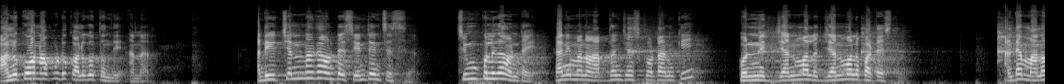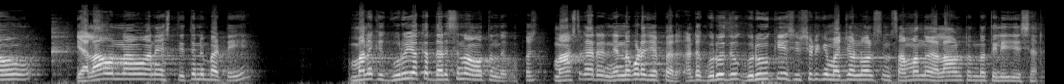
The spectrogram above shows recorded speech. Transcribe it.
అనుకోనప్పుడు కలుగుతుంది అన్నారు. అంటే ఇవి చిన్నగా ఉంటాయి సెంటెన్సెస్ సింపుల్గా ఉంటాయి. కానీ మనం అర్థం చేసుకోవడానికి కొన్ని జన్మలు జన్మలు పట్టేస్తుంది అంటే మనం ఎలా ఉన్నాము అనే స్థితిని బట్టి మనకి గురువు యొక్క దర్శనం అవుతుంది. ఫస్ట్ మాస్టర్ గారు నిన్న కూడా చెప్పారు. అంటే గురువు గురువుకి శిష్యుడికి మధ్య ఉండవలసిన సంబంధం ఎలా ఉంటుందో తెలియజేశారు.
